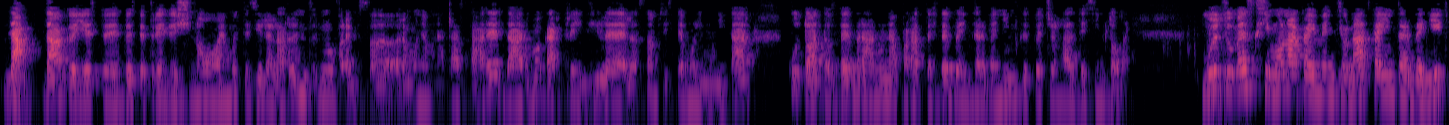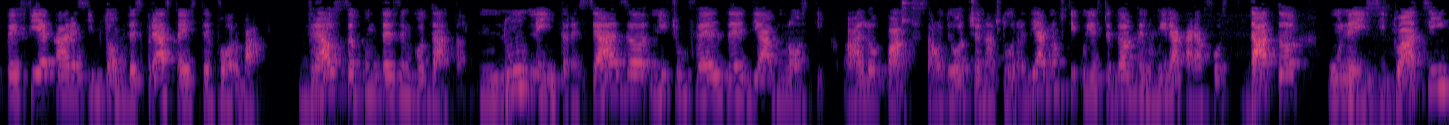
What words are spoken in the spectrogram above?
Da, dacă este peste 39 mai multe zile la rând, nu vrem să rămânem în această stare, dar măcar 3 zile lăsăm sistemul imunitar cu toată febra, nu neapărat pe febră, intervenim cât pe celelalte simptome. Mulțumesc, Simona, că ai menționat că ai intervenit pe fiecare simptom. Despre asta este vorba. Vreau să punctez încă o dată. Nu ne interesează niciun fel de diagnostic, alopat sau de orice natură. Diagnosticul este doar denumirea care a fost dată unei situații,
